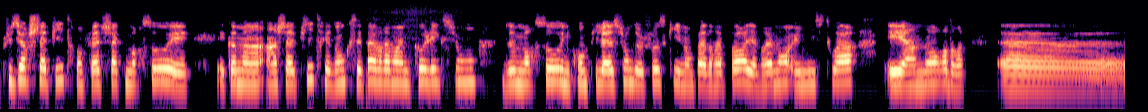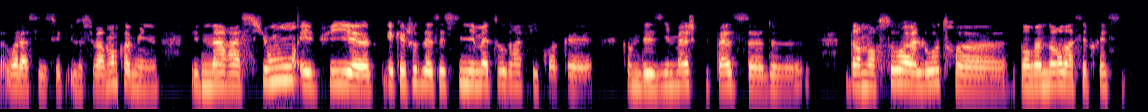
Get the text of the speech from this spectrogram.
plusieurs chapitres en fait. Chaque morceau est, est comme un, un, chapitre et donc c'est pas vraiment une collection de morceaux, une compilation de choses qui n'ont pas de rapport. Il y a vraiment une histoire et un ordre. Euh, voilà, c'est vraiment comme une, narration et puis euh, il y a quelque chose d'assez cinématographique, quoi, comme des images qui passent d'un morceau à l'autre euh, dans un ordre assez précis.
